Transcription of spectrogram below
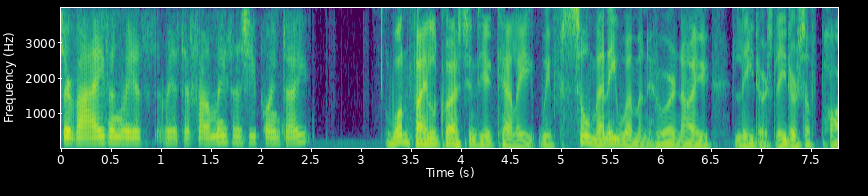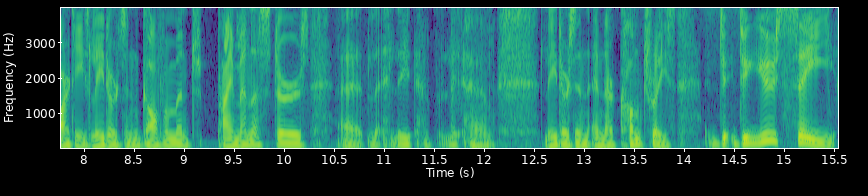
survive and raise raise their families, as you point out. One final question to you, Kelly. We've so many women who are now leaders, leaders of parties, leaders in government, prime ministers, uh, le- le- uh, leaders in, in their countries. Do, do you see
